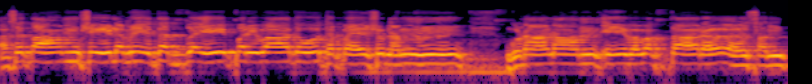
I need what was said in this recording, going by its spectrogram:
असताम शील में तद्वय परिवादोथ पैशुनम। गुणानाम एव वक्तार संत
